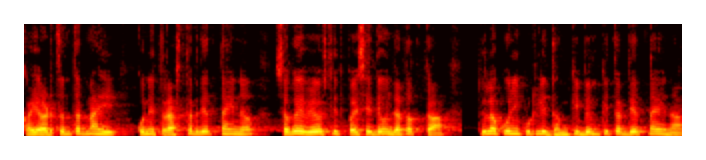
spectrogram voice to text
काही अडचण तर नाही? कोणी त्रास तर देत नाही ना? सगळे व्यवस्थित पैसे देऊन जातात का? तुला कोणी कुठली धमकी बिमकी तर देत नाही ना?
